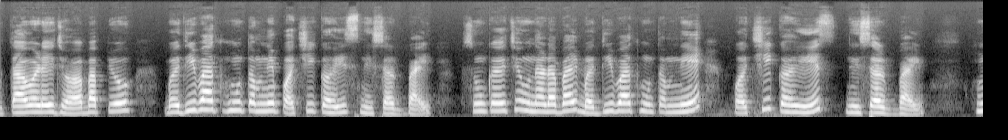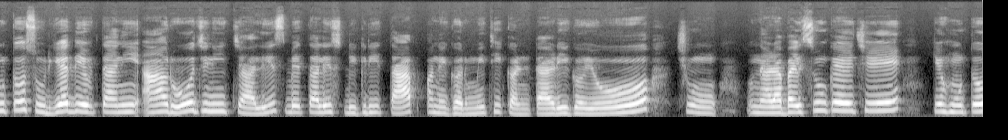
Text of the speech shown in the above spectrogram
ઉતાવળે જવાબ આપ્યો, બધી વાત હું તમને પછી કહીશ નિસર્ગભાઈ શું કહે છે ઉનાળાભાઈ? બધી વાત હું તમને પછી કહીશ નિસર્ગભાઈ હું તો સૂર્ય દેવતાની આ રોજની ચાલીસ બેતાલીસ ડિગ્રી તાપ અને ગરમીથી કંટાળી ગયો છું. ઉનાળાભાઈ શું કહે છે? કે હું તો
